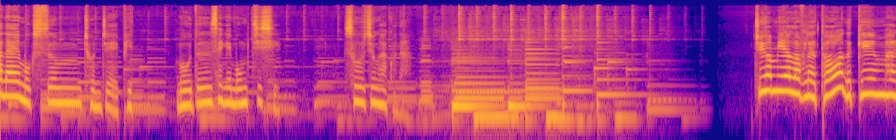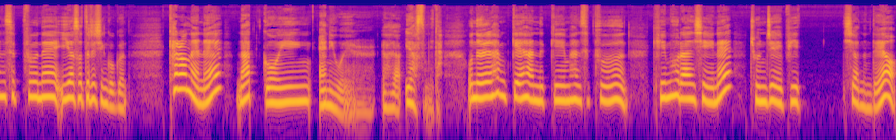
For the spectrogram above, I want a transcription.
하나의 목숨 존재의 빛 모든 생의 몸짓이 소중하구나. 주현미의 러브레터 느낌 한 스푼에 이어서 들으신 곡은 캐런앤의 Not Going Anywhere 이었습니다. 오늘 함께한 느낌 한 스푼 김후란 시인의 존재의 빛이었는데요.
